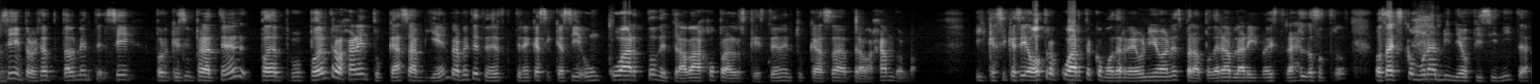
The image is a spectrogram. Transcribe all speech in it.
Sí, improvisado totalmente. Sí, porque para tener para poder trabajar en tu casa bien, realmente tendrías que tener casi casi un cuarto de trabajo para los que estén en tu casa trabajando, ¿no? y casi casi otro cuarto como de reuniones para poder hablar y no distraer a los otros. O sea, es como una mini oficinita.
